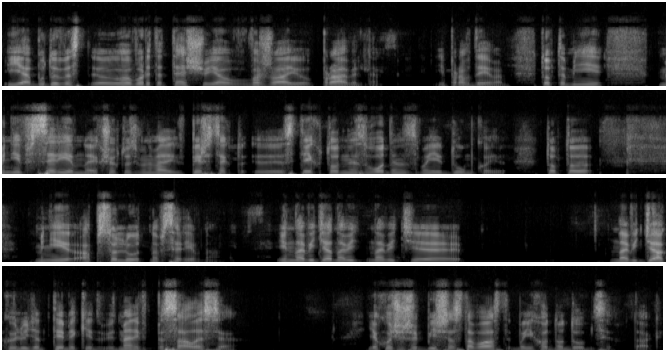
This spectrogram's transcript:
я буду е, говорити те, що я вважаю правильним. І правдивим. Тобто мені мені все рівно, якщо хтось мене впишеться е, з тих, хто не згоден з моєю думкою. Тобто мені абсолютно все рівно. І навіть я навіть навіть е, навіть дякую людям тим, які від мене відписалися. Я хочу, щоб більше ставалося моїх однодумців. Так.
